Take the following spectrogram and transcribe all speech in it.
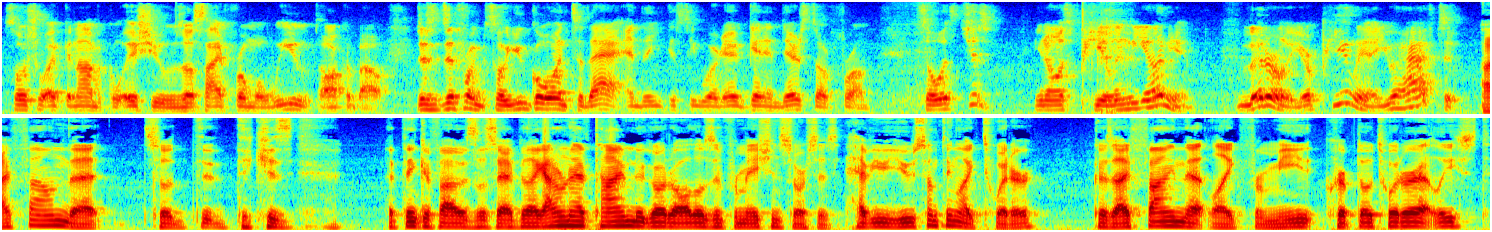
social economical issues aside from what we talk about. There's different. So you go into that, and then you can see where they're getting their stuff from. So it's just, you know, it's peeling the onion. Literally, you're peeling it. You have to. I found that so th- because I think if I was listening, I'd be like, I don't have time to go to all those information sources. Have you used something like Twitter? Because I find that, like, for me, crypto Twitter at least,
